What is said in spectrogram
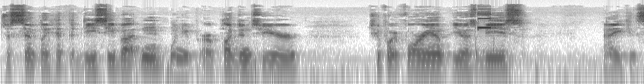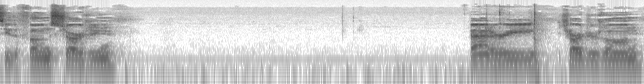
Just simply hit the DC button when you are plugged into your 2.4 amp USBs. Now you can see the phone's charging. Battery, chargers on.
